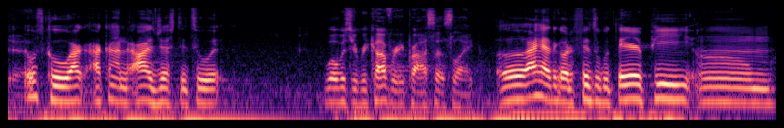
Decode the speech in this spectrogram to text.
Yeah. it was cool. I, I kind of I adjusted to it. What was your recovery process like? Uh, I had to go to physical therapy. Um,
